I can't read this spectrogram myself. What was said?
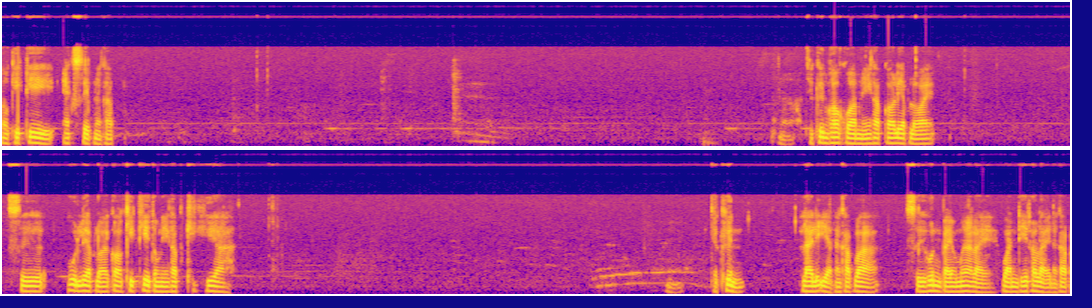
ก็คลิกที่ accept นะครับ ขึ้นข้อความนี้ครับก็เรียบร้อย ซื้อหุ้นเรียบร้อยก็คลิกที่ตรงนี้ครับ คลิกเฮียจะขึ้นรายละเอียดนะครับว่าซื้อหุ้นไปเมื่อไหร่วันที่เท่าไหร่นะครับ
